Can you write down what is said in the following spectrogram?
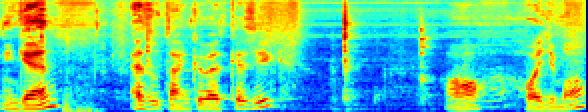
Igen. Ezután következik a hagyma.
